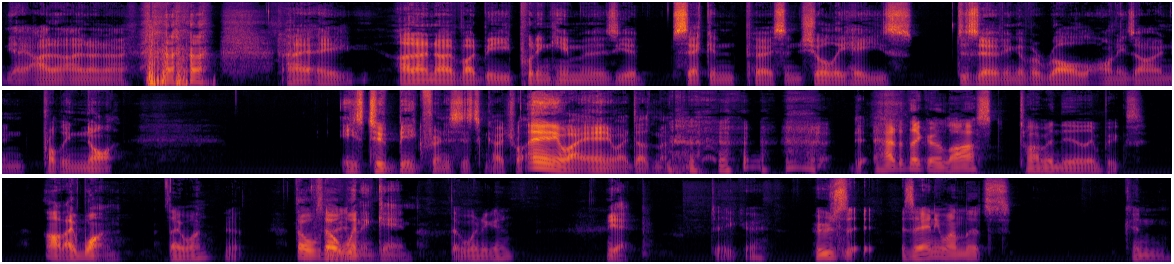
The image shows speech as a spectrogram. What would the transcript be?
yeah, I don't, I don't know. I, I, I don't know if I'd be putting him as your second person. Surely he's deserving of a role on his own, and probably not. He's too big for an assistant coach role. Anyway, anyway, it doesn't matter. How did they go last time in the Olympics? Oh, they won. They won. Yeah, They'll So they'll win again. They'll win again. Yeah. There you go. Who's is there anyone that's can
